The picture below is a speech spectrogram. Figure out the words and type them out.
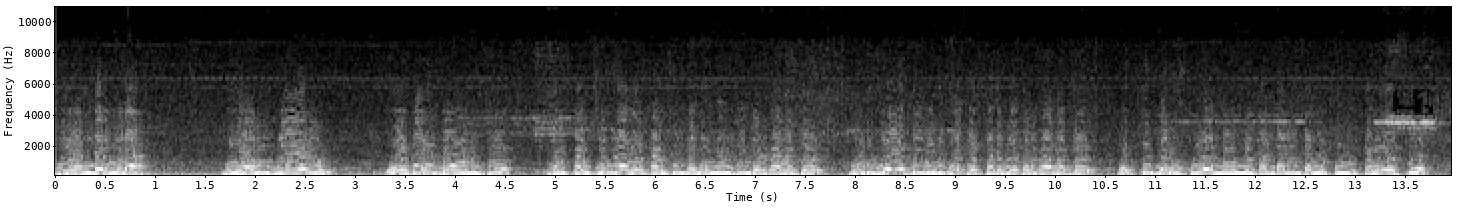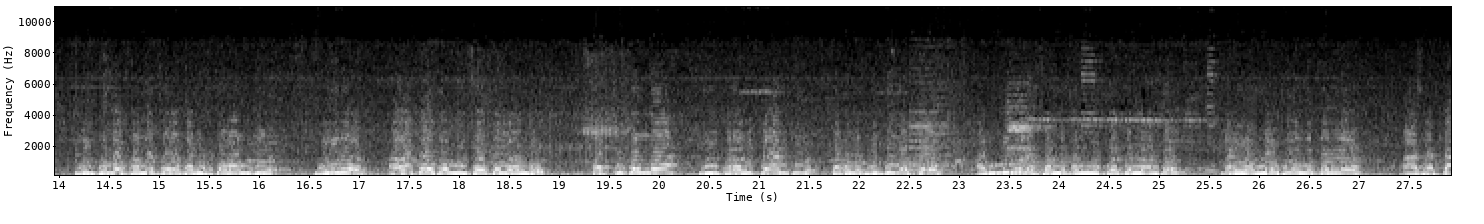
మీరందరూ కూడా మీ అభిప్రాయాలు ఏకాభిప్రాయం నుంచి మీరు కలిసి ఉండాలి కలిసి ఉంటేనే నిలిచింటారు కాబట్టి విడిపోవద్దు విడిపోతే పడిపోతారు కాబట్టి ఎట్టి పరిస్థితుల్లో మేము మీకు అండలుంటామని తెలియజేస్తూ మీకున్న సమస్యల పరిష్కారానికి మీరు అవకాశం మీ చేతుల్లో ఉంది. ఖచ్చితంగా ఈ ప్రభుత్వానికి తగిన బుద్ధి చెప్పే అన్ని కూడా సమస్యలు మీ చేతుల్లో ఉంటాయి. మరి ఎమ్మెల్సీ ఎన్నికల్లో ఆ సత్తా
